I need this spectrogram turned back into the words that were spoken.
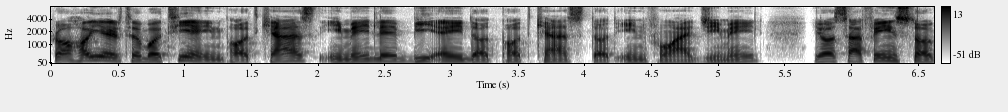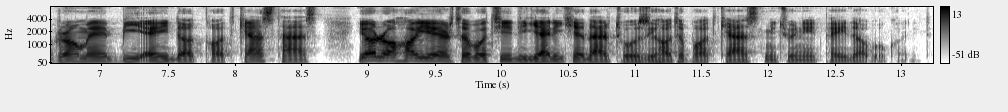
راه های ارتباطی این پادکست ایمیل ba.podcast.info@gmail یا صفحه اینستاگرام ba.podcast هست یا راه های ارتباطی دیگری که در توضیحات پادکست می‌تونید پیدا بکنید.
